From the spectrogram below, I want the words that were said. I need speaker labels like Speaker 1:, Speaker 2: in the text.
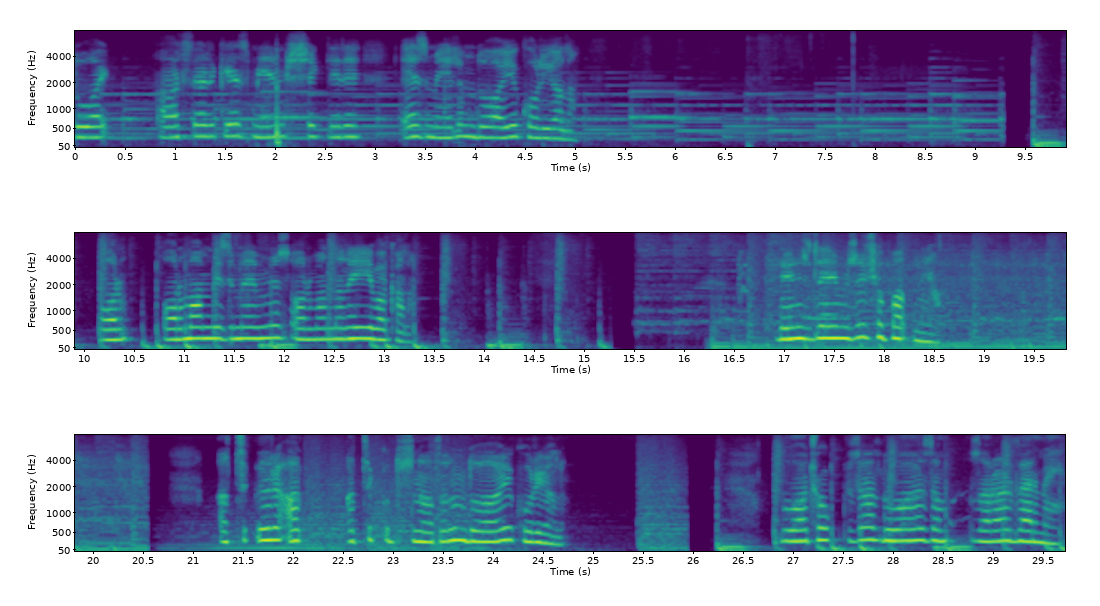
Speaker 1: Doğa, ağaçları kesmeyelim, çiçekleri ezmeyelim, doğayı koruyalım. Or, orman bizim evimiz, ormanlara iyi bakalım. Denizlerimize çöp atmayalım. Atıkları at, atık kutusuna atalım, doğayı koruyalım. Doğa çok güzel, doğaya zarar vermeyin.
